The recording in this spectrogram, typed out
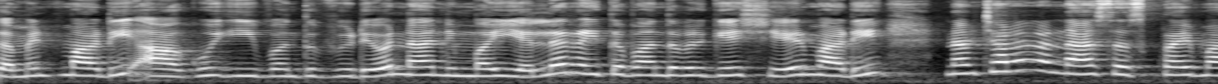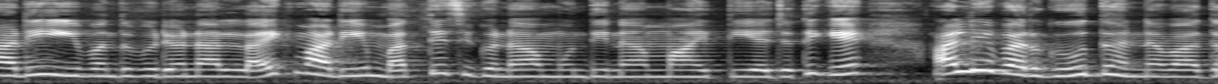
ಕಮೆಂಟ್ ಮಾಡಿ ಹಾಗೂ ಈ ಒಂದು ವಿಡಿಯೋನ ನಿಮ್ಮ ಎಲ್ಲ ರೈತ ಬಾಂಧವರಿಗೆ ಶೇರ್ ಮಾಡಿ, ನಮ್ಮ ಚಾನಲನ್ನು ಸಬ್ಸ್ಕ್ರೈಬ್ ಮಾಡಿ, ಈ ಒಂದು ವಿಡಿಯೋನ ಲೈಕ್ ಮಾಡಿ, ಮತ್ತೆ ಸಿಗೋಣ ಮುಂದಿನ ಮಾಹಿತಿಯ ಜೊತೆಗೆ. ಅಲ್ಲಿವರೆಗೂ ಧನ್ಯವಾದ.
